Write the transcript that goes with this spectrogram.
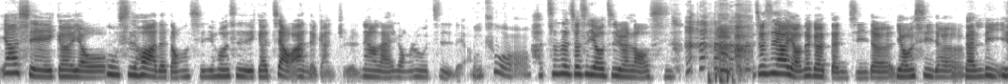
要写一个有故事化的东西，或是一个教案的感觉，那样来融入治疗。没错，啊真的就是幼稚园老师，就是要有那个等级的游戏的能力，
